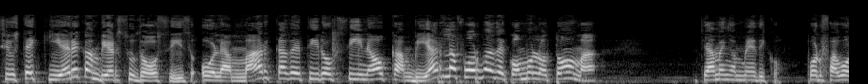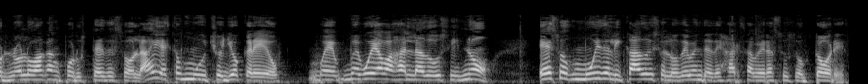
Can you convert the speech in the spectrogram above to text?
si usted quiere cambiar su dosis o la marca de tiroxina o cambiar la forma de cómo lo toma, llamen al médico. Por favor, no lo hagan por ustedes solas. Ay, esto es mucho, yo creo. Me, voy a bajar la dosis. No, eso es muy delicado y se lo deben de dejar saber a sus doctores.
